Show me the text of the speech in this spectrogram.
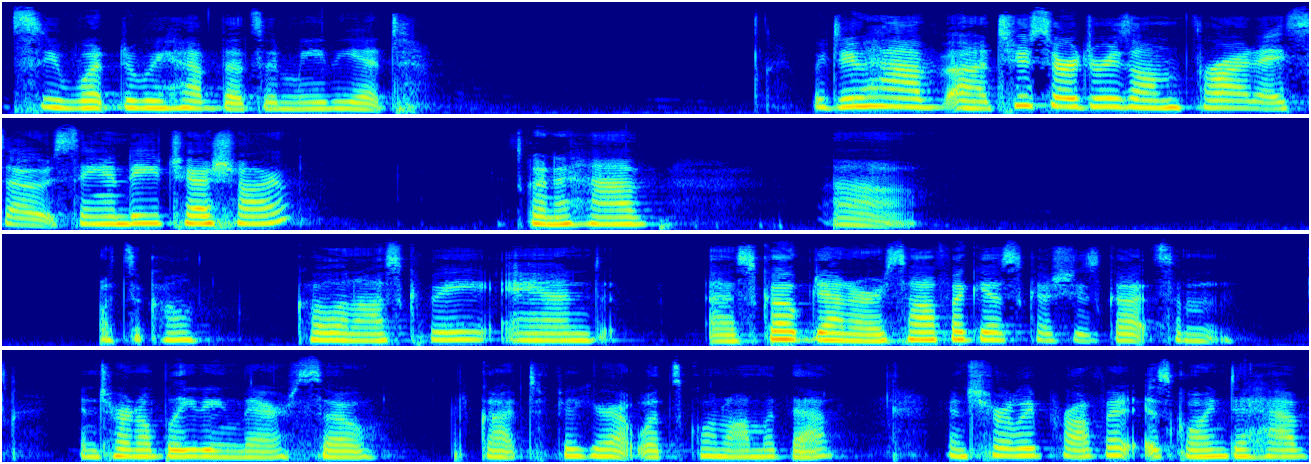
let's see, what do we have that's immediate? We do have uh, two surgeries on Friday. So Sandy Cheshire is going to have. Uh, what's it called? Colonoscopy and a scope down her esophagus because she's got some internal bleeding there. So we've got to figure out what's going on with that. And Shirley Prophet is going to have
